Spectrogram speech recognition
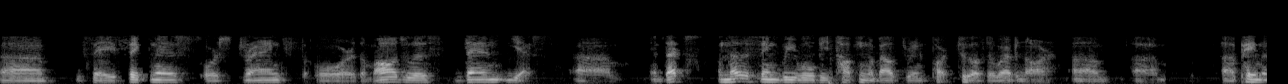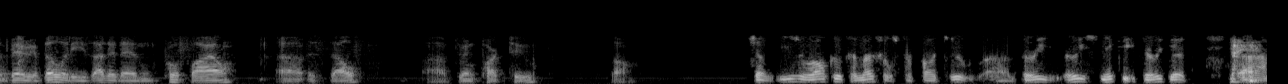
uh, say thickness or strength or the modulus, then yes. Um, and that's another thing we will be talking about during part two of the webinar, um, um, uh, pavement variabilities other than profile uh, itself uh, during part two. So. So these are all good commercials for part two. Uh, very, very sneaky, very good. Uh,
